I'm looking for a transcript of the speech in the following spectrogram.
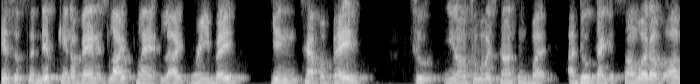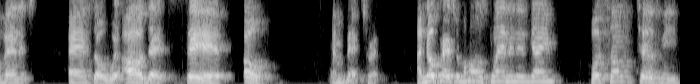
it's a significant advantage like playing like Green Bay getting Tampa Bay to you know to Wisconsin, but I do think it's somewhat of an advantage. And so with all that said, oh, let me backtrack. I know Patrick Mahomes playing in this game, but some tells me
